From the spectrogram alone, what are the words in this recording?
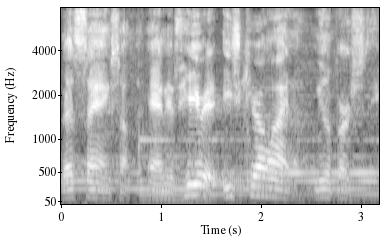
that's saying something. And it's here at East Carolina University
